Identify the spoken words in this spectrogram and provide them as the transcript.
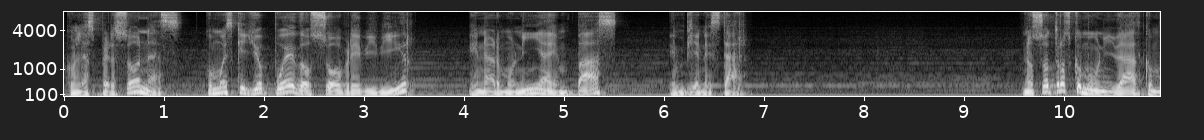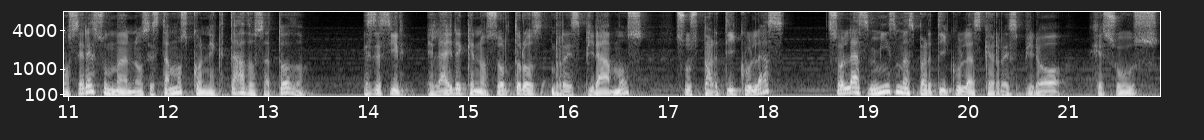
con las personas. ¿Cómo es que yo puedo sobrevivir en armonía, en paz, en bienestar? Nosotros como unidad, como seres humanos, estamos conectados a todo. Es decir, el aire que nosotros respiramos, sus partículas, son las mismas partículas que respiró Jesús,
